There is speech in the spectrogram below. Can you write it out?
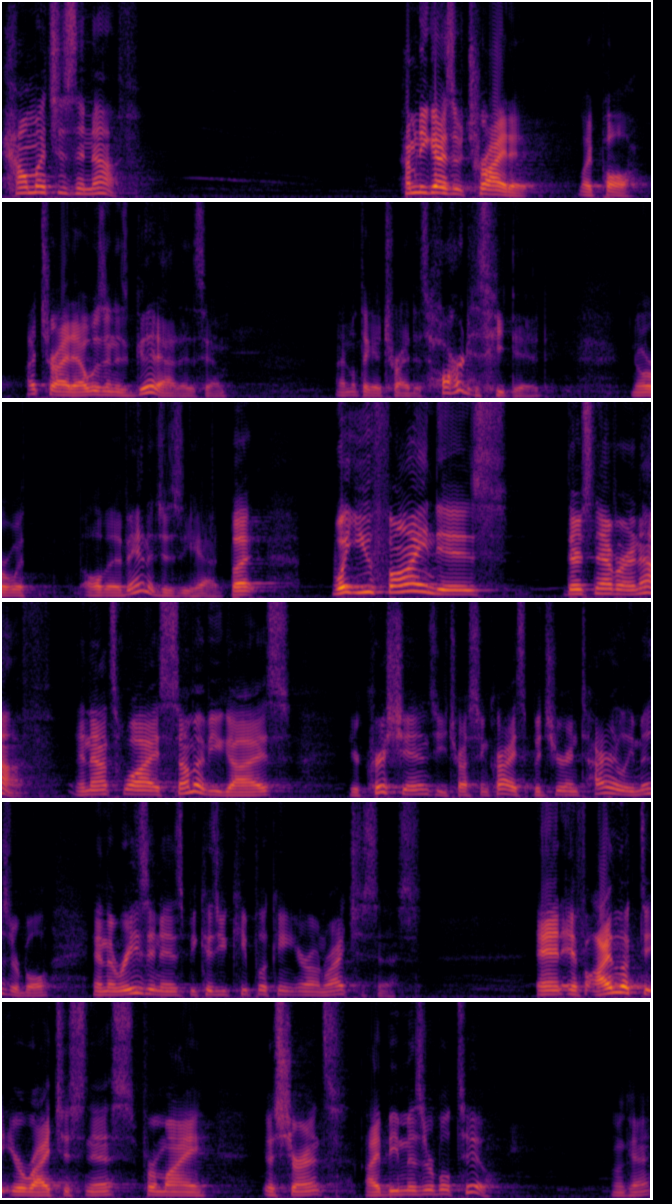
How much is enough? How many of you guys have tried it? Like Paul. I tried it. I wasn't as good at it as him. I don't think I tried as hard as he did, nor with all the advantages he had. But what you find is there's never enough. And that's why some of you guys, you're Christians, you trust in Christ, but you're entirely miserable and the reason is because you keep looking at your own righteousness. And if I looked at your righteousness for my assurance, I'd be miserable too. Okay?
